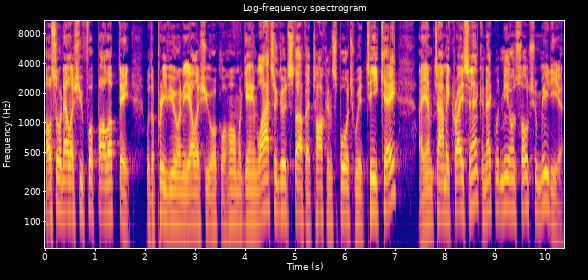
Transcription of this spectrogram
Also an LSU football update with a preview on the LSU Oklahoma game. Lots of good stuff at Talking Sports with TK. I am Tommy Krysan. Connect with me on social media.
